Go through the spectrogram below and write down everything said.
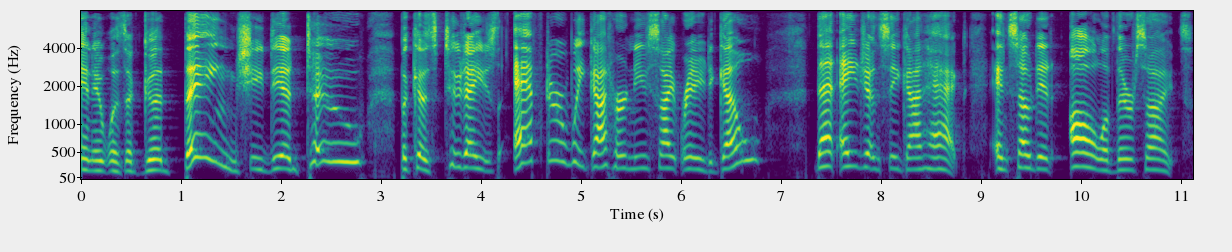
And it was a good thing she did too, because two days after we got her new site ready to go, that agency got hacked, and so did all of their sites.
